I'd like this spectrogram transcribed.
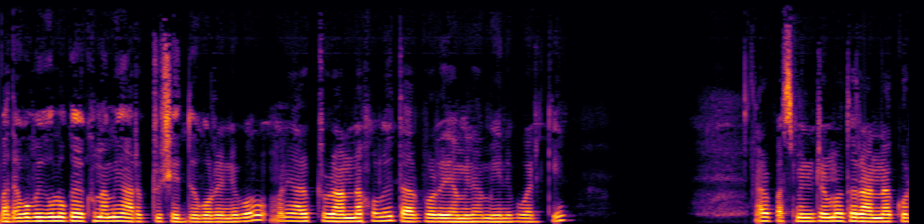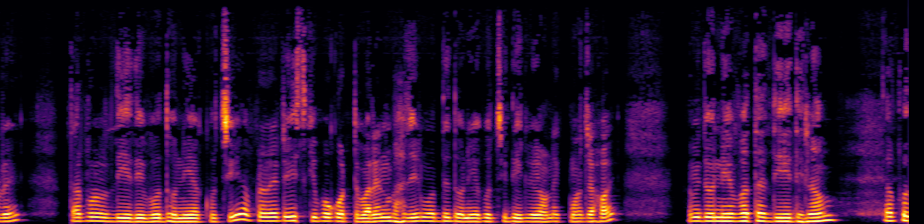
বাঁধাকপিগুলোকে এখন আমি আর একটু সিদ্ধ করে নেব। মানে আর একটু রান্না হলে তারপরে আমি নামিয়ে নেব আর কি। আর পাঁচ মিনিটের মতো রান্না করে তারপর দিয়ে দিব ধনিয়া কুচি। আপনারা এটা স্কিপও করতে পারেন। ভাজির মধ্যে ধনিয়া কুচি দিলে অনেক মজা হয়। আমি ধনিয়া পাতা দিয়ে দিলাম। তারপর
